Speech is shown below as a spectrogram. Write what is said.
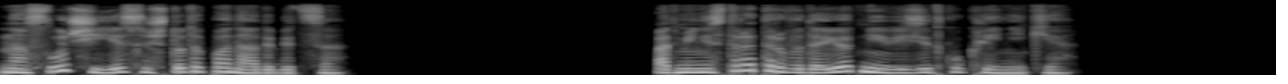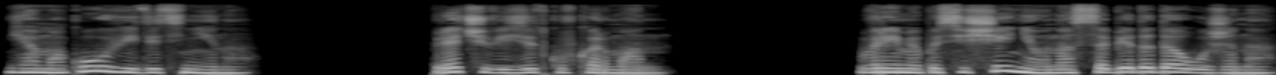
на случай, если что-то понадобится. Администратор выдает мне визитку клиники. Я могу увидеть Нину. Прячу визитку в карман. Время посещения у нас с обеда до ужина,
